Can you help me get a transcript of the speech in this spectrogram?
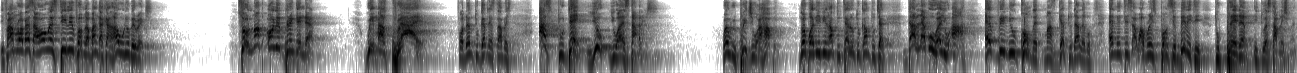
If armed robbers are always stealing from your bank account, how will you be rich? So, not only bringing them, we must pray for them to get established. As today, you you are established. When we preach, you are happy. Nobody even have to tell you to come to church. That level where you are, every new convert must get to that level. And it is our responsibility to pray them into establishment.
